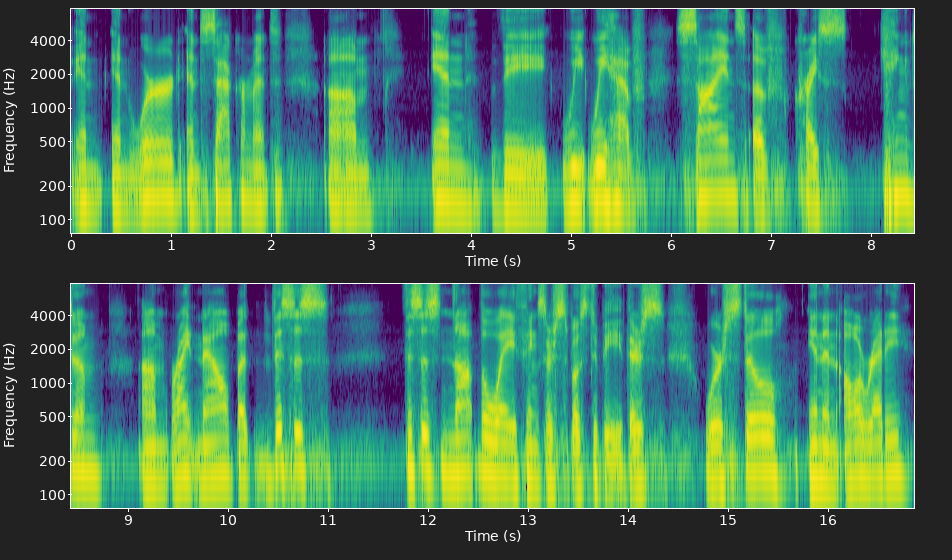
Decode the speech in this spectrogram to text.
in in word and sacrament um, in the we we have signs of Christ's kingdom um, right now, but this is this is not the way things are supposed to be. There's we're still in an already,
